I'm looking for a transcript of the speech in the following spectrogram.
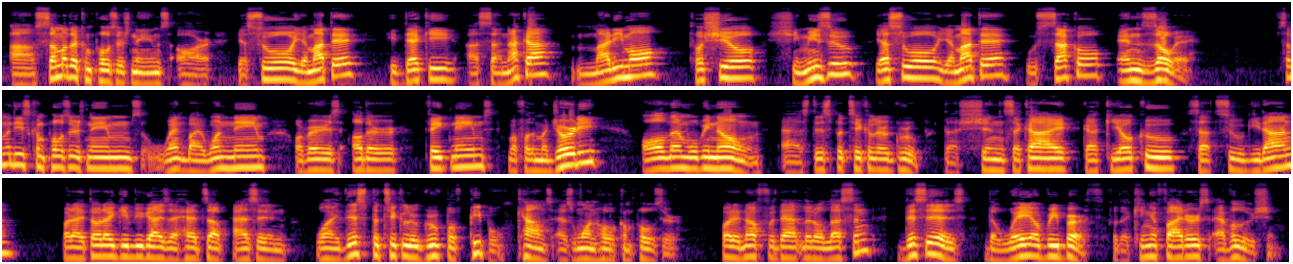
Uh, some of the composers' names are Yasuo Yamate, Hideki Asanaka, Marimo, Toshio Shimizu, Yasuo Yamate, Usako, and Zoe. Some of these composers' names went by one name or various other fake names, but for the majority, all of them will be known as this particular group, the Shin Shinsekai Gakyoku Satsugidan. But I thought I'd give you guys a heads up, as in why this particular group of people counts as one whole composer. But enough with that little lesson. This is The Way of Rebirth for the King of Fighters Evolution.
